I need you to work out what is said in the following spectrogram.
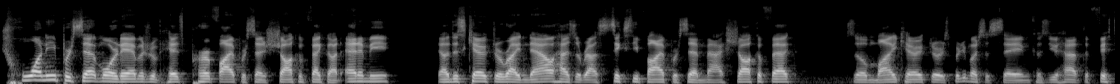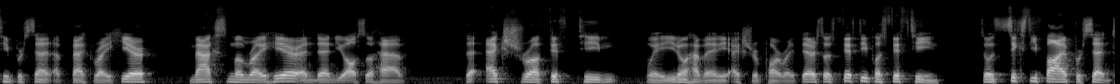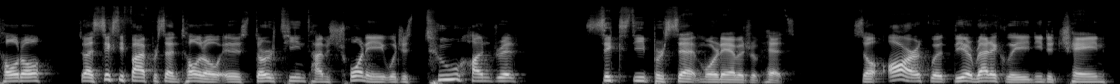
20% more damage with hits per 5% shock effect on enemy. Now this character right now has around 65% max shock effect. So my character is pretty much the same because you have the 15% effect right here, maximum right here, and then you also have the extra 15, wait, you don't have any extra part right there. So it's 50 plus 15. So it's 65% total. So at 65% total is 13 times 20, which is 260% more damage with hits. So Arc would theoretically need to chain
